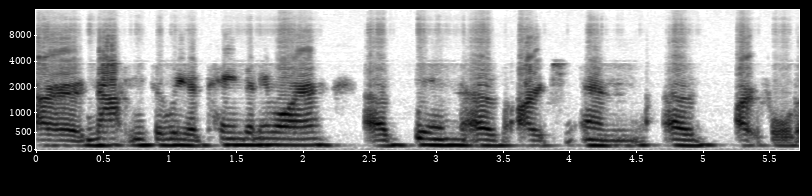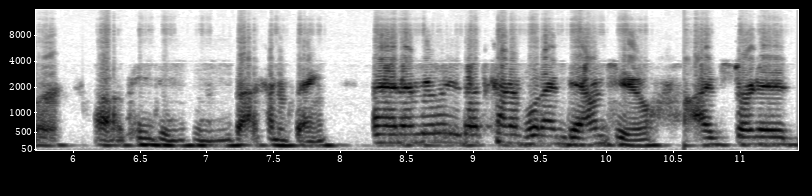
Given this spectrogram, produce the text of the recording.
are not easily obtained anymore, a bin of art and a art folder, uh, paintings and that kind of thing. And I'm really, that's kind of what I'm down to. I've started,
